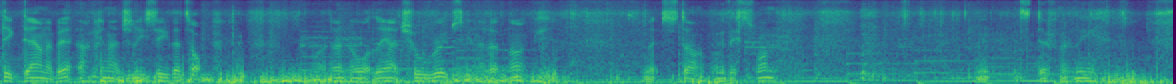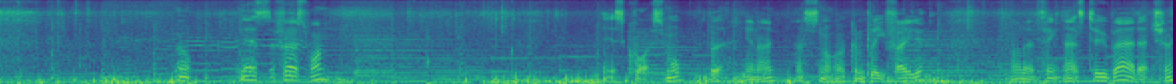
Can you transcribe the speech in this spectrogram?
dig down a bit I can actually see the top. I don't know what the actual root's going to look like. So let's start with this one. It's definitely... Oh, there's the first one. It's quite small, but you know, that's not a complete failure. I don't think that's too bad actually.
